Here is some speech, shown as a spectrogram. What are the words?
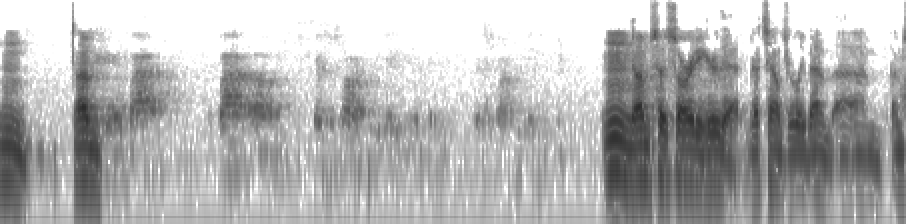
Mm. Um, mm, I'm so sorry to hear that. That sounds really bad. I'm, I'm,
